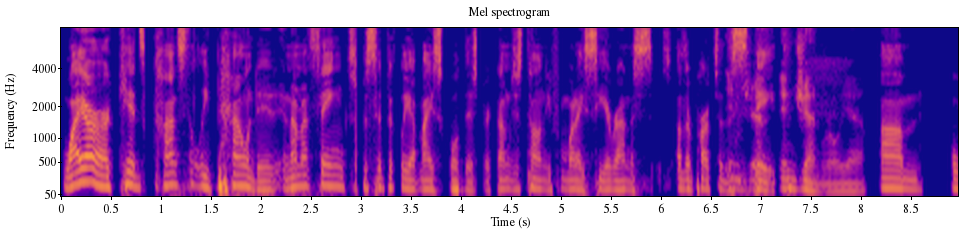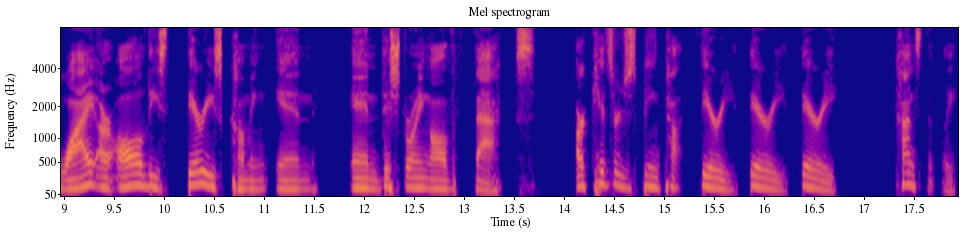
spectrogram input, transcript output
Why are our kids constantly pounded? And I'm not saying specifically at my school district. I'm just telling you from what I see around the s- other parts of the in, gen- state in general, yeah. um, why are all these theories coming in and destroying all the facts? Our kids are just being taught theory, theory, theory constantly.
